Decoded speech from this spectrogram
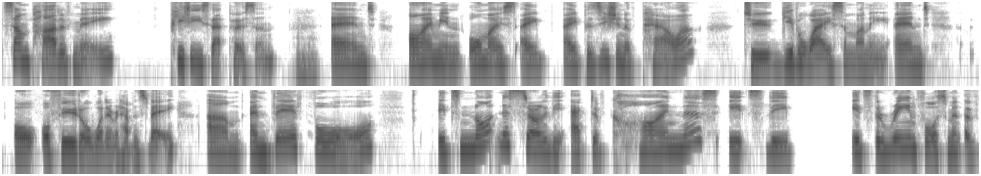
some part of me pities that person Mm-hmm. and I'm in almost a a position of power to give away some money and or or food or whatever it happens to be. Um, and therefore it's not necessarily the act of kindness, it's the it's the reinforcement of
